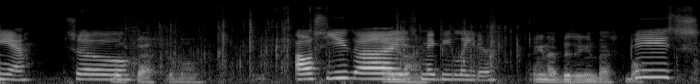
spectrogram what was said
yeah. So, with basketball. I'll see you guys maybe later. And I'm busy in basketball. Peace.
